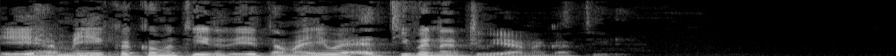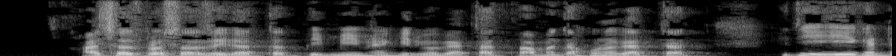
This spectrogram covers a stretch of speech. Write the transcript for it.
ඒ හැම එකකම තියෙන දේ තමයි ඒව ඇතිව නැතිව යන ගතිය. ආශස් ප්‍රසවාසය ගත්තත්, පිම්බීම හැකිලිම ගත්තත්, වම දකුණ ගත්තත්, ඉතින් ඒකට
